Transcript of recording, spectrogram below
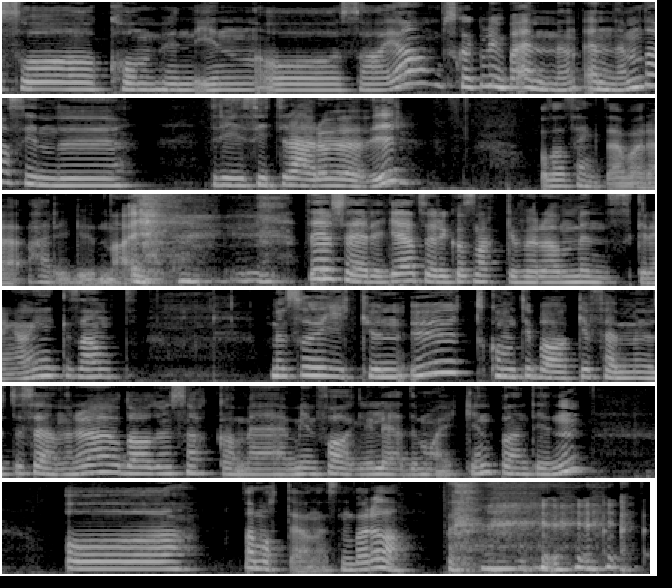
så kom hun inn og sa ja, du skal ikke bli med på NM, da, siden du sitter her og øver. Og da tenkte jeg bare herregud, nei. Det skjer ikke. Jeg tør ikke å snakke foran mennesker engang, ikke sant. Men så gikk hun ut, kom tilbake fem minutter senere, og da hadde hun snakka med min faglige leder Maiken på den tiden. Og da måtte jeg jo nesten bare, da.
